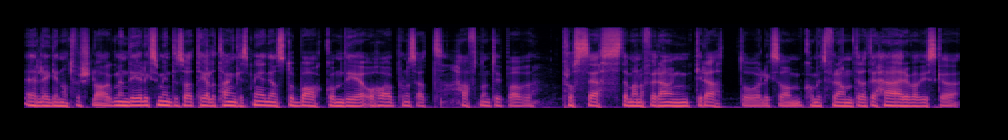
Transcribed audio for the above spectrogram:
lägger något förslag. Men det är liksom inte så att hela tankesmedjan står bakom det och har på något sätt haft någon typ av process där man har förankrat och liksom kommit fram till att det här är vad vi ska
